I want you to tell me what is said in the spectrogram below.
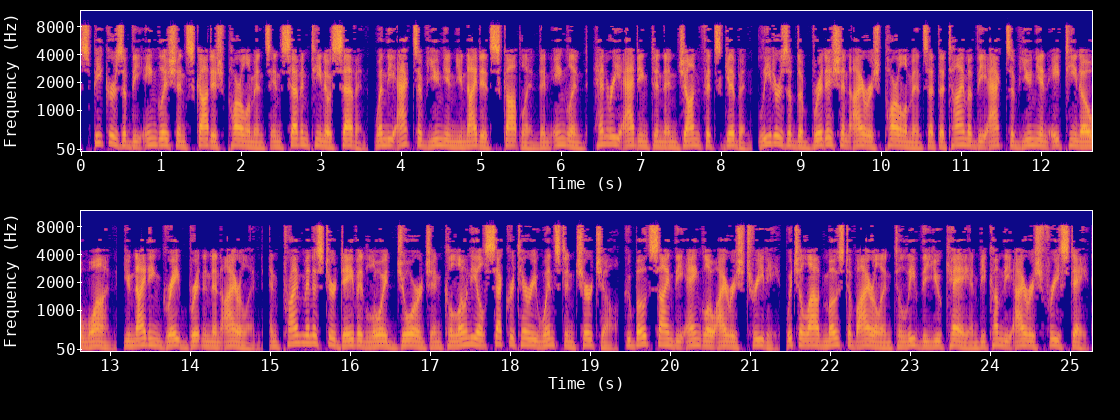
Speakers of the English and Scottish Parliaments in 1707, when the Acts of Union united Scotland and England, Henry Addington and John Fitzgibbon, leaders of the British and Irish Parliaments at the time of the Acts of Union 1801, uniting Great Britain and Ireland, and Prime Minister David Lloyd George and Colonial Secretary Winston Churchill Churchill, who both signed the Anglo-Irish Treaty, which allowed most of Ireland to leave the UK and become the Irish Free State.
